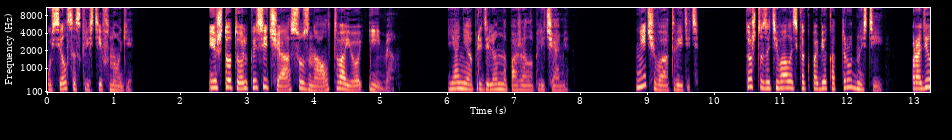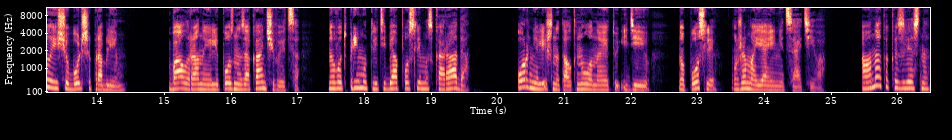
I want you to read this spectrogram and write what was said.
уселся, скрестив ноги. И что только сейчас узнал твое имя. Я неопределенно пожала плечами. Нечего ответить. То, что затевалось как побег от трудностей, породило еще больше проблем. Бал рано или поздно заканчивается, но вот примут ли тебя после маскарада? Орня лишь натолкнула на эту идею, но после уже моя инициатива. А она, как известно,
